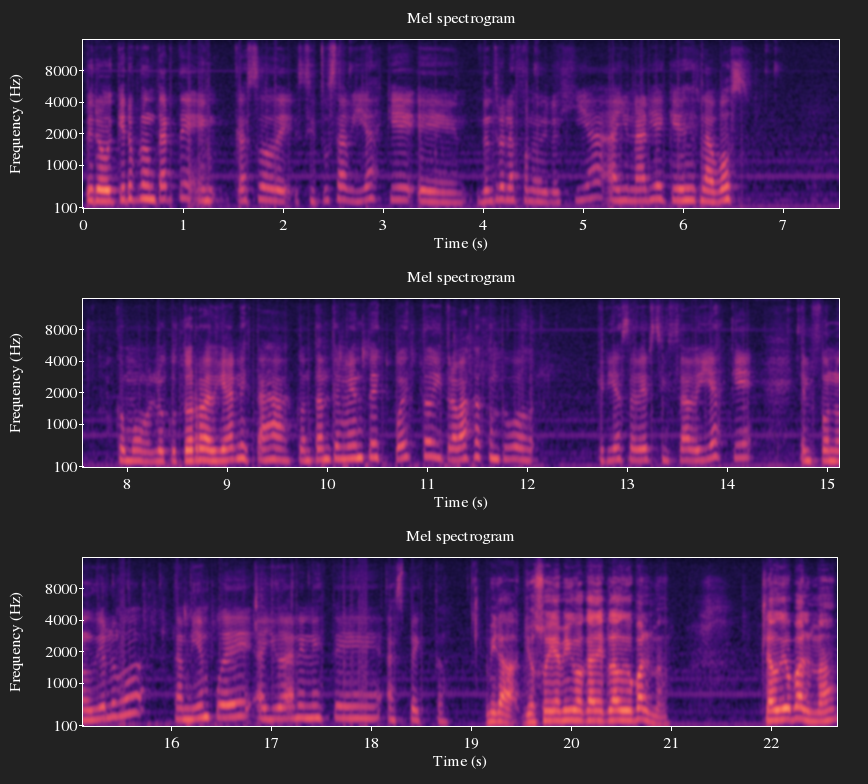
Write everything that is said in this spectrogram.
pero quiero preguntarte en caso de si tú sabías que eh, dentro de la fonodiología hay un área que es la voz. Como locutor radial estás constantemente expuesto y trabajas con tu voz. Quería saber si sabías que el fonodiólogo también puede ayudar en este aspecto. Mira, yo soy amigo acá de Claudio Palma. Claudio Palma,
